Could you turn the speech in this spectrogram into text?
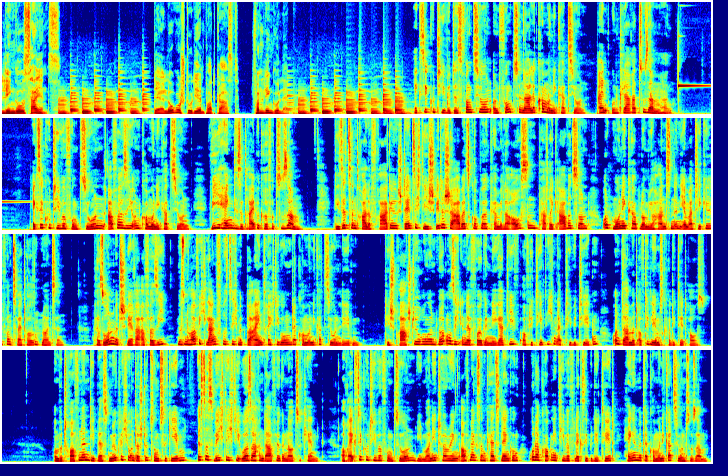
Lingo Science. Der Logo-Studien-Podcast von Lingolab. Exekutive Dysfunktion und funktionale Kommunikation. Ein unklarer Zusammenhang. Exekutive Funktionen, Aphasie und Kommunikation. Wie hängen diese drei Begriffe zusammen? Diese zentrale Frage stellt sich die schwedische Arbeitsgruppe Camilla Außen, Patrick Arvidsson und Monika Blom-Johansen in ihrem Artikel von 2019. Personen mit schwerer Aphasie müssen häufig langfristig mit Beeinträchtigungen der Kommunikation leben. Die Sprachstörungen wirken sich in der Folge negativ auf die täglichen Aktivitäten und damit auf die Lebensqualität aus. Um Betroffenen die bestmögliche Unterstützung zu geben, ist es wichtig, die Ursachen dafür genau zu kennen auch exekutive Funktionen wie Monitoring, Aufmerksamkeitslenkung oder kognitive Flexibilität hängen mit der Kommunikation zusammen.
